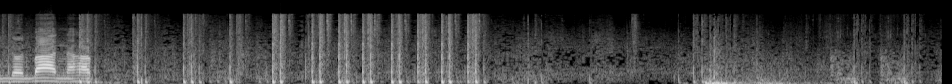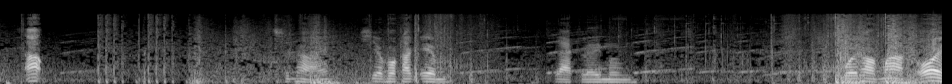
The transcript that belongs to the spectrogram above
ยิงโดนบ้านนะครับ อ้าวชิบหาย เชียร์พวกทักเอ็มแหลกเลยมึงโวยถอกมาก โอ้ย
